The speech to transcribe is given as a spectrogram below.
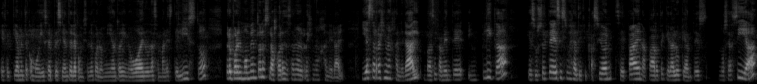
efectivamente, como dice el presidente de la Comisión de Economía, Antonio Novoa, en una semana esté listo, pero por el momento los trabajadores están en el régimen general. Y este régimen general básicamente implica que sus CTS y su gratificación se paguen aparte, que era lo que antes no se hacía,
